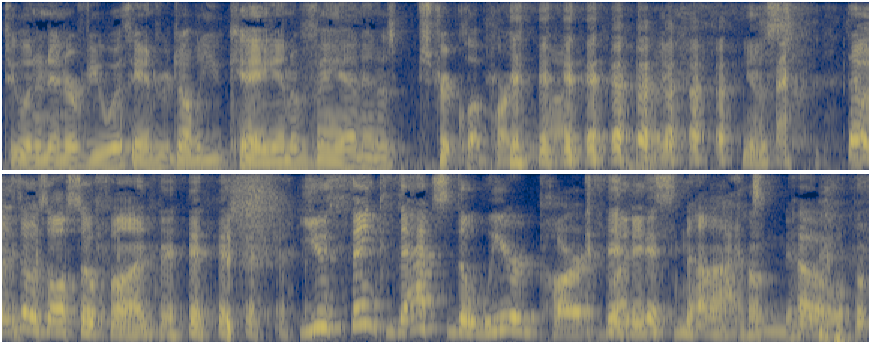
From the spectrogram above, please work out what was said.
doing an interview with Andrew WK in a van in a strip club parking lot. like, you know, that was that was also fun. You think that's the weird part, but it's not. Oh no.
